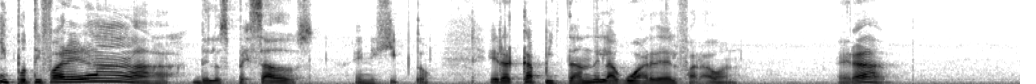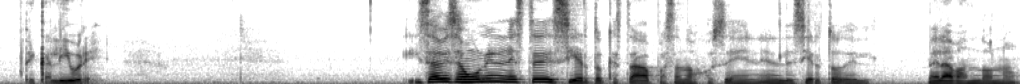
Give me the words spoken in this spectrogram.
Y Potifar era de los pesados en Egipto. Era capitán de la guardia del faraón. Era de calibre. Y sabes, aún en este desierto que estaba pasando José, en el desierto del, abandono,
